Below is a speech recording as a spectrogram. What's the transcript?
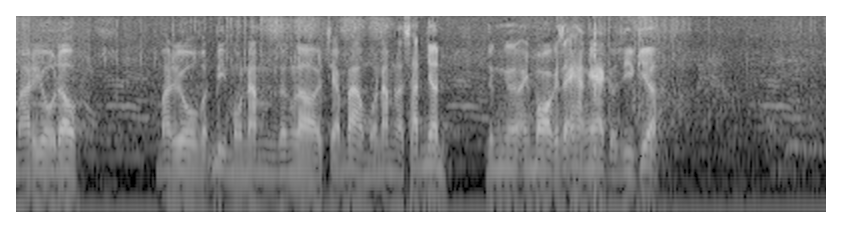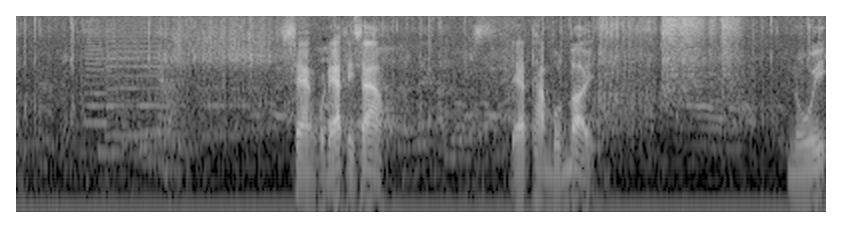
Mario đâu? Mario vẫn bị màu năm dâng lờ chém vào màu năm là sát nhân. Nhưng ờ, anh mò cái dãy hàng nghe kiểu gì kia? Sang của Death thì sao? Death tham 47 Núi.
